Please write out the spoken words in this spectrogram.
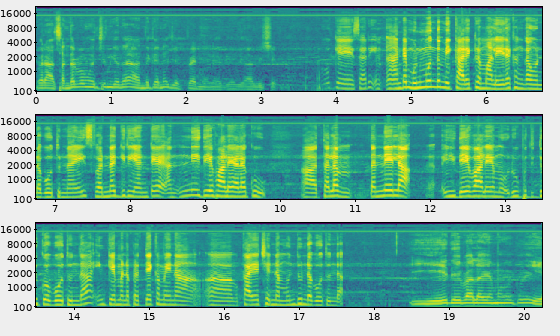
మరి ఆ సందర్భం వచ్చింది కదా అందుకనే చెప్పాను నేను అది ఆ విషయం. Okay sir. అంటే మున్ముందు మీ కార్యక్రమాలు ఏ రకంగా ఉండబోతున్నాయి? స్వర్ణగిరి అంటే అన్ని దేవాలయాలకు తలం తన్నేలా ఈ దేవాలయం రూపుదిద్దుకోబోతుందా? ఇంకేమైనా ప్రత్యేకమైన కార్యాచరణ ముందు ఉండబోతుందా ఈ ఏ దేవాలయముకు ఏ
